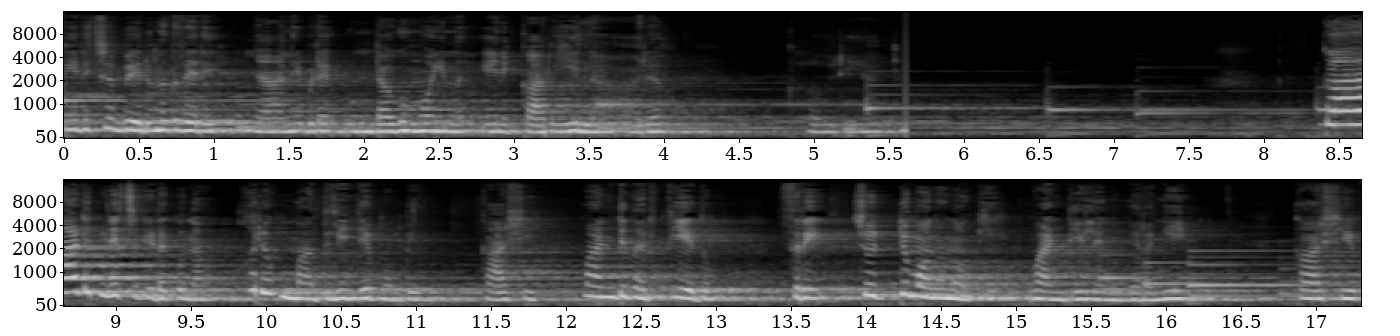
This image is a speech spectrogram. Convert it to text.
തിരിച്ചു വരുന്നത് വരെ ഞാനിവിടെ ഉണ്ടാകുമോ എന്ന് എനിക്കറിയില്ല. ആരവ് ഗൗരി. കാട് പിടിച്ച് കിടക്കുന്ന ഒരു മതിലിന്റെ മുമ്പിൽ കാശി വണ്ടി നിർത്തിയതും ശ്രീ ചുറ്റുമൊന്ന് നോക്കി വണ്ടിയിൽ നിന്നും ഇറങ്ങി. കാശിയും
